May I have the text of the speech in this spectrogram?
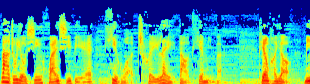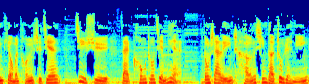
蜡烛有心还惜别，替我垂泪到天明吧。听众朋友，明天我们同一时间继续在空中见面。东山林诚心的祝愿您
